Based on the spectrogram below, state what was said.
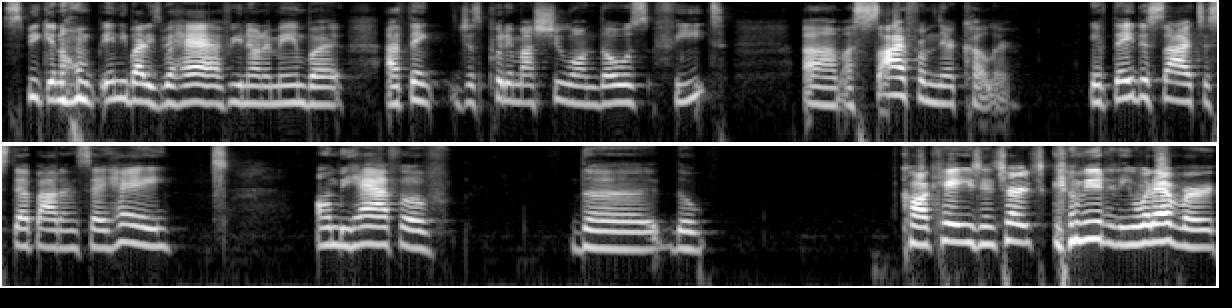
speaking on anybody's behalf, you know what I mean? But I think just putting my shoe on those feet, um, aside from their color, if they decide to step out and say, hey, on behalf of the the Caucasian church community, whatever,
